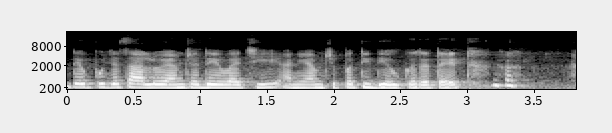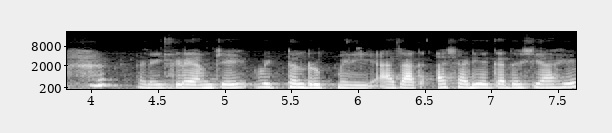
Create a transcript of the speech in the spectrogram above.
देवपूजा चालू आहे आमच्या देवाची आणि आमचे पती देव करत आहेत. आणि इकडे आमचे विठ्ठल रुक्मिणी. आज आषाढी एकादशी आहे.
